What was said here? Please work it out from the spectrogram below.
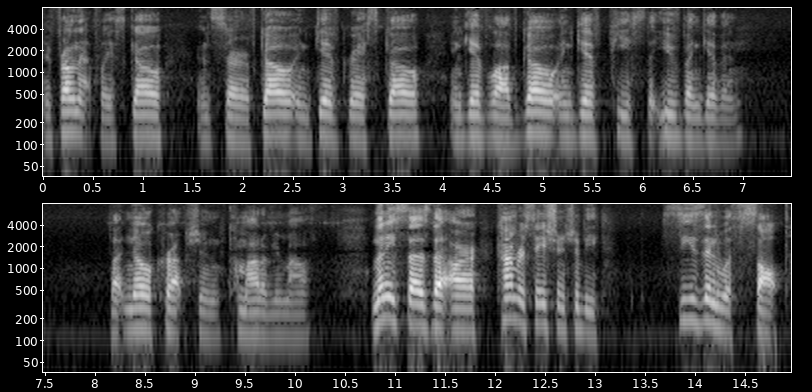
And from that place, go and serve. Go and give grace. Go and give love. Go and give peace that you've been given. Let no corruption come out of your mouth. And then he says that our conversation should be seasoned with salt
